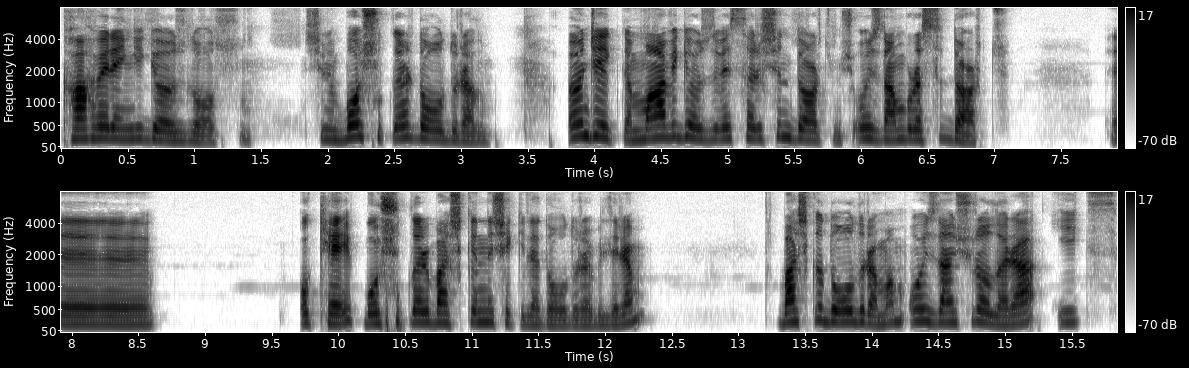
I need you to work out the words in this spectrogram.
kahverengi gözlü olsun. Şimdi boşlukları dolduralım. Öncelikle mavi gözlü ve sarışın 4'müş. O yüzden burası 4. Ee, Okey. Boşlukları başka ne şekilde doldurabilirim? Başka dolduramam. O yüzden şuralara X,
